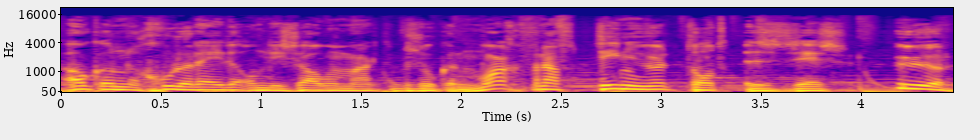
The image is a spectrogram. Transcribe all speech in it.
ook een goede reden om die zomermarkt te bezoeken. Morgen vanaf 10 uur tot 6 uur.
